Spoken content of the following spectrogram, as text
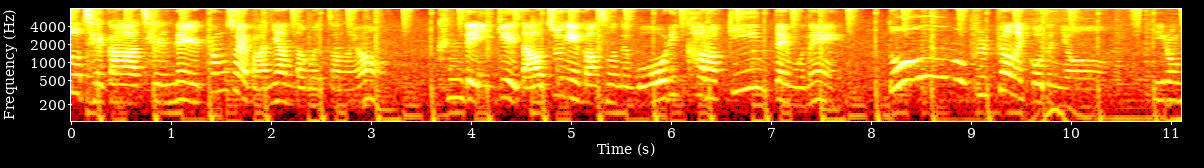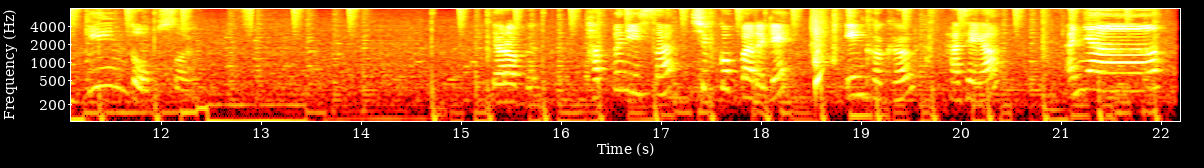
또 제가 젤네일 평소에 많이 한다고 했잖아요. 근데 이게 나중에 가서는 머리카락 끼임 때문에 너무 불편했거든요. 이런 끼임도 없어요. 여러분, 바쁜 일상 쉽고 빠르게 인코코 하세요. 안녕!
